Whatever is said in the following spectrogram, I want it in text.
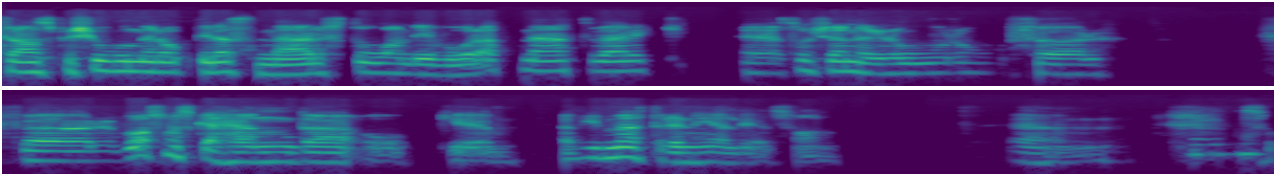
transpersoner och deras närstående i vårt nätverk eh, som känner en oro för, för vad som ska hända och eh, vi möter en hel del sånt. Um, mm. så,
